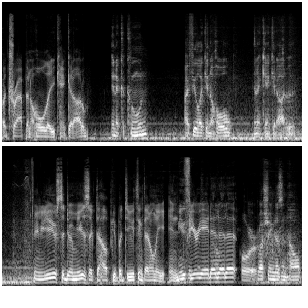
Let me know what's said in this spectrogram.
A trap in a hole that you can't get out of. in a cocoon. I feel like in a hole, and I can't get out of it. You used to do music to help you, but do you think that only infuriated doesn't it, or rushing doesn't help.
